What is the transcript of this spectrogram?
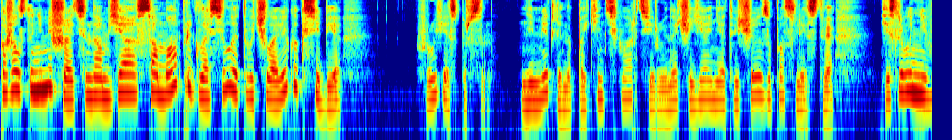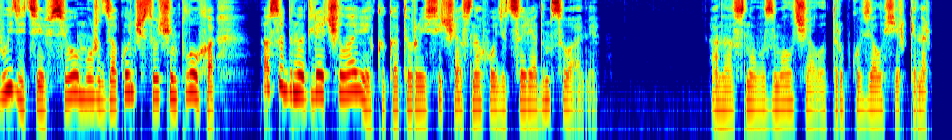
Пожалуйста, не мешайте нам. Я сама пригласила этого человека к себе». «Фру Есперсон, немедленно покиньте квартиру, иначе я не отвечаю за последствия. Если вы не выйдете, все может закончиться очень плохо, особенно для человека, который сейчас находится рядом с вами». Она снова замолчала, трубку взял Хиркинер.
